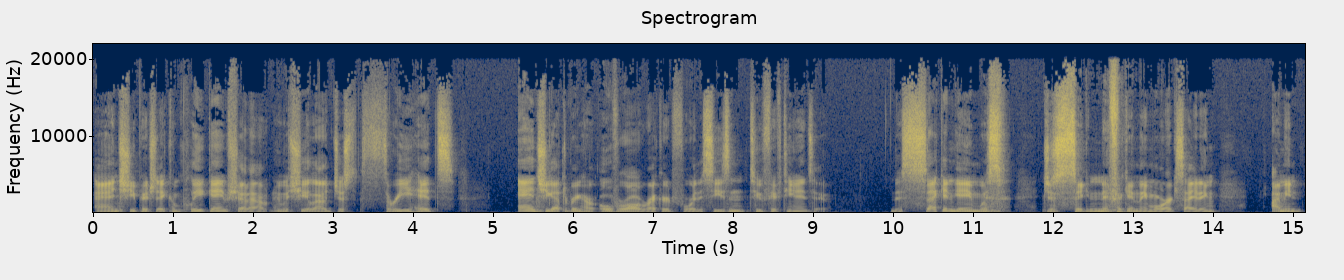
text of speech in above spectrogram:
and she pitched a complete game shutout in which she allowed just three hits and she got to bring her overall record for the season to 15 and 2. The second game was just significantly more exciting. I mean,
